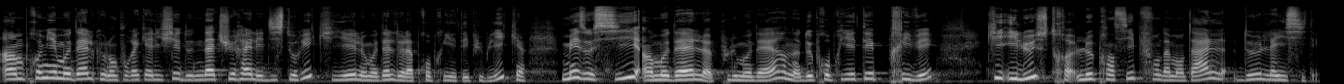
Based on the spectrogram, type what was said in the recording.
Un premier modèle que l'on pourrait qualifier de naturel et d'historique, qui est le modèle de la propriété publique, mais aussi un modèle plus moderne de propriété privée, qui illustre le principe fondamental de laïcité.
